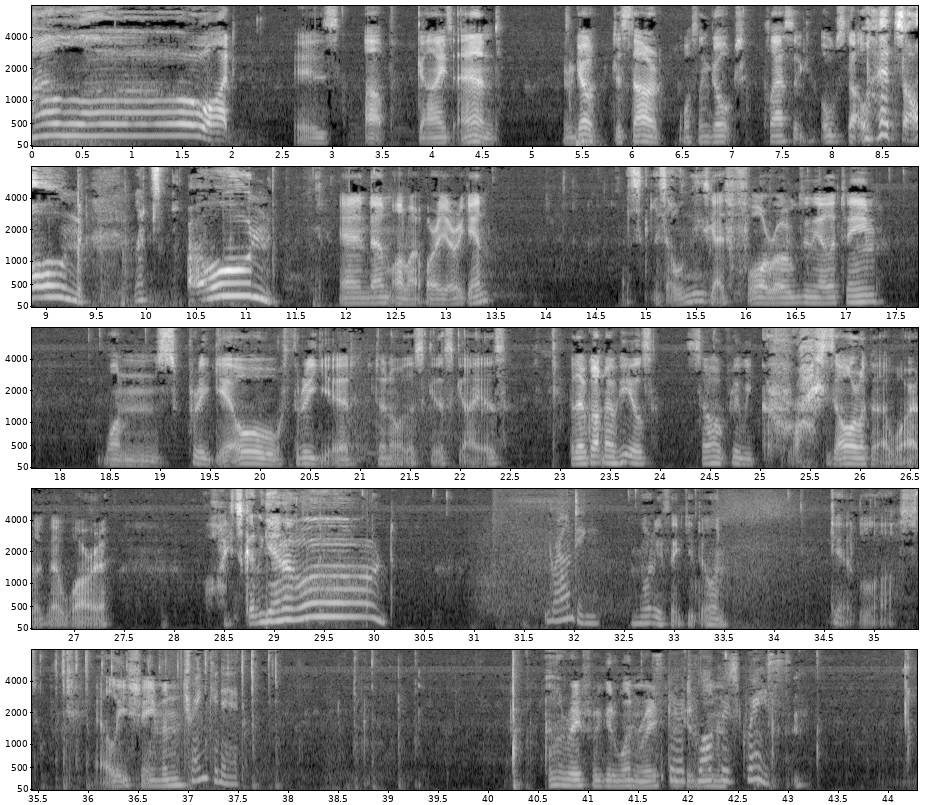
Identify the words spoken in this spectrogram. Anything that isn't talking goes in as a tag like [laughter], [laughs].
Hello, what is up, guys? And here we go. Just started Wasteland Gulch Classic Old Style. [laughs] Let's own, let's own. And um, on my warrior again. Let's let's own these guys. Four rogues in the other team. One's pretty geared. Oh, three geared. Don't know what this this guy is, but they've got no heals. So hopefully we this. Oh, look at that warrior! Look at that warrior. Oh, he's gonna get owned. Grounding. What do you think you're doing? Get lost. Ele Shaman. Trinketed. Oh, ready for a good one, ready for a Spirit good one. Walker's Grace.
